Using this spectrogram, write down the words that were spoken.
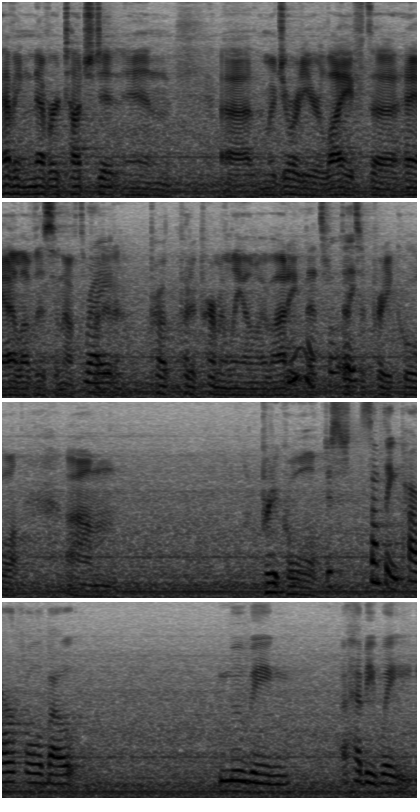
having never touched it in uh, the majority of your life to hey, I love this enough to Right. put it put it permanently on my body. Yeah, that's absolutely. that's a pretty cool, um, pretty cool. Just something powerful about moving a heavy weight,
